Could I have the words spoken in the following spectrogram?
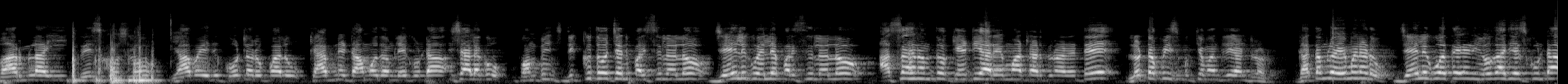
ఫార్ములా ఈ రేస్ కోర్స్లో యాభై ఐదు కోట్ల రూపాయలు కేబినెట్ ఆమోదం లేకుండా దేశాలకు పంపించి దిక్కుతోచని పరిస్థితులలో జైలుకు వెళ్ళే పరిస్థితులలో అసహనంతో కేటీఆర్ ఏం మాట్లాడుతున్నాడంటే లొట్టపీస్ ముఖ్యమంత్రి అంటున్నాడు. గతంలో ఏమన్నాడు? జైలుకు పోతే నేను యోగా చేసుకుంటా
